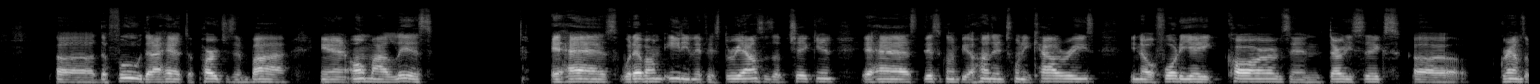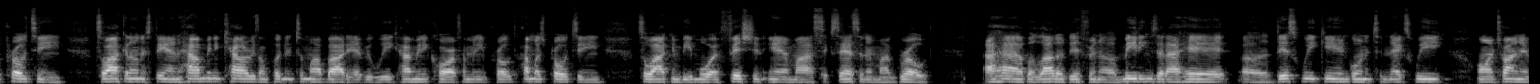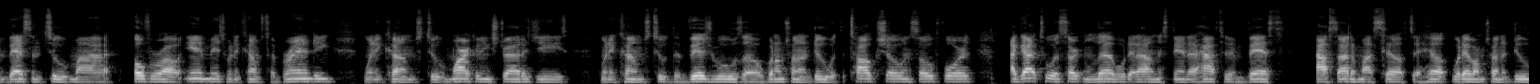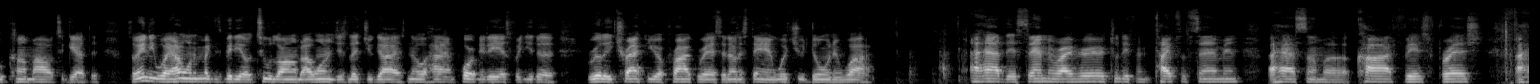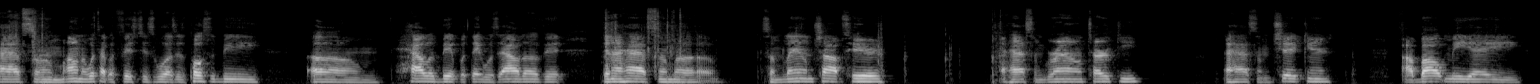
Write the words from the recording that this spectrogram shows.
uh, the food that I had to purchase and buy, and on my list it has whatever I'm eating. If it's three ounces of chicken, it has this is going to be 120 calories, you know, 48 carbs and 36 uh, grams of protein. So I can understand how many calories I'm putting into my body every week, how many carbs, how many pro, how much protein, so I can be more efficient in my success and in my growth. I have a lot of different uh, meetings that I had uh, this weekend, going into next week, on trying to invest into my overall image when it comes to branding, when it comes to marketing strategies, when it comes to the visuals of what I'm trying to do with the talk show and so forth. I got to a certain level that I understand I have to invest outside of myself to help whatever I'm trying to do come all together. So anyway, I don't want to make this video too long, but I want to just let you guys know how important it is for you to really track your progress and understand what you're doing and why. I have this salmon right here, two different types of salmon. I have some uh, cod fish, fresh. I have some, I don't know what type of fish this was. It's supposed to be um, halibut, but they was out of it. Then I have some uh, some lamb chops here. I have some ground turkey. I have some chicken. I bought me a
